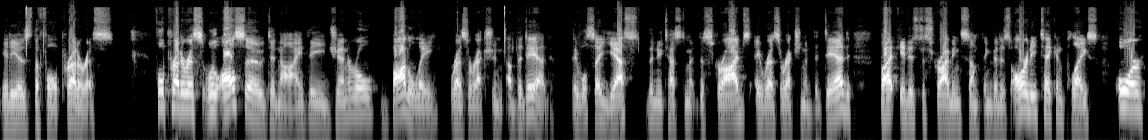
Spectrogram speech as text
it is the full preterists. Full preterists will also deny the general bodily resurrection of the dead. They will say, yes, the New Testament describes a resurrection of the dead, but it is describing something that has already taken place, or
